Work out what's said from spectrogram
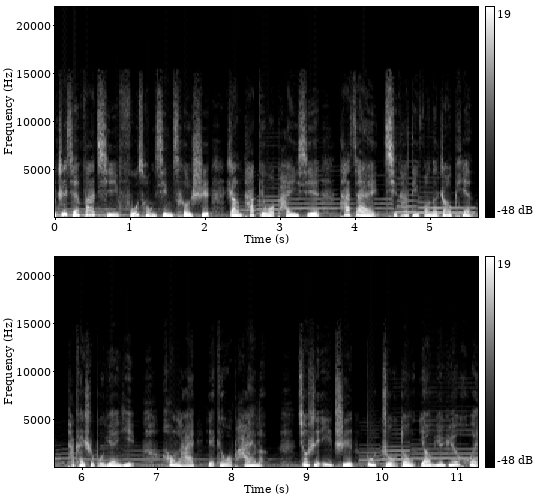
之前发起服从性测试，让他给我拍一些他在其他地方的照片，他开始不愿意，后来也给我拍了，就是一直不主动邀约约会。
